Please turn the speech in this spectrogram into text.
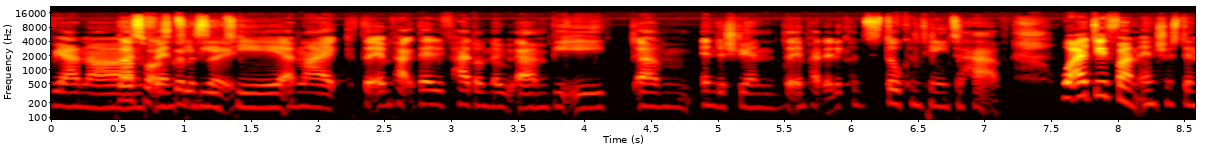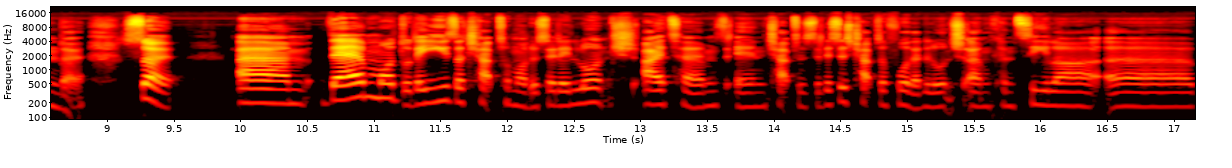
Rihanna That's and what I was Fenty gonna say. Beauty and like the impact they've had on the um, beauty um, industry and the impact that they can still continue to have. What I do find interesting though, so um, their model they use a chapter model, so they launch items in chapters. So this is chapter four that they launch um, concealer, uh,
